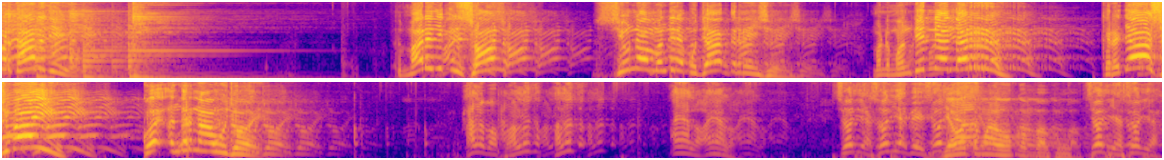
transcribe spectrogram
પ્રધાનજી. મારી દીકરી સોન શિવના મંદિરે પૂજા કરી રહી છે. મને મંદિરની અંદર રજા સિવાય કોઈ અંદર ના આવવું જોઈએ. હાલો બાપ, હાલો હાલો આયા લો આયા લો. જોરિયા જોરિયા બે જેવો તમારો હુકમ બાપુ. જોરિયા જોરિયા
